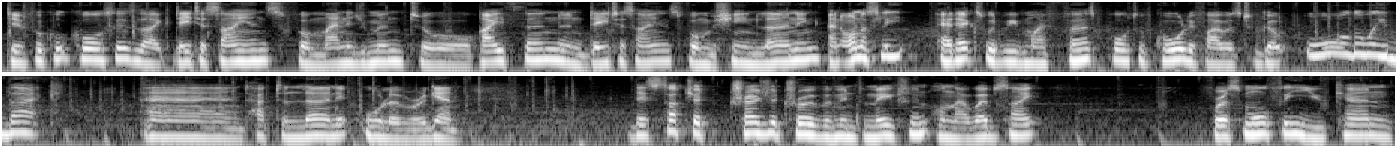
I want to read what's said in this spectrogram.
difficult courses like data science for management or Python and data science for machine learning. And honestly, edX would be my first port of call if I was to go all the way back and had to learn it all over again. There's such a treasure trove of information on that website. For a small fee, you can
